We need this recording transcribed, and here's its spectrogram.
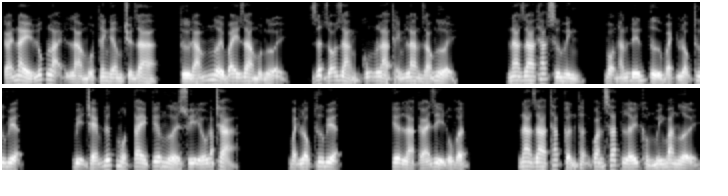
cái này lúc lại là một thanh âm chuyên gia, từ đám người bay ra một người, rất rõ ràng cũng là thánh lan giáo người. Na ra thác sư minh, bọn hắn đến từ bạch lộc thư viện. Bị chém đứt một tay kia người suy yếu đáp trả. Bạch lộc thư viện? Kia là cái gì đồ vật? Na ra thác cẩn thận quan sát lấy khổng minh ba người,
